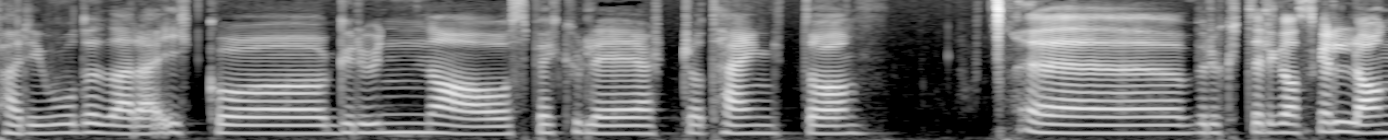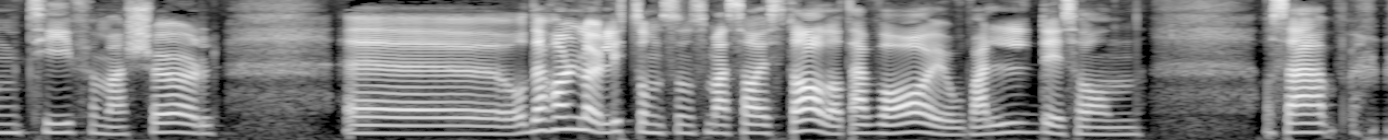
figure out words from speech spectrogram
periode der jeg gikk og grunna og spekulerte og tenkte og eh, brukte ganske lang tid for meg sjøl. og det handla jo litt om, sånn som jeg sa i stad, at jeg var jo veldig sånn Altså, jeg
